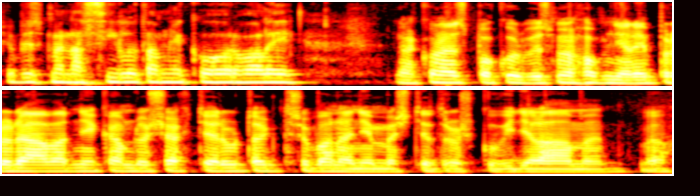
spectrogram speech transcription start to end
že bychom na sílu tam někoho rvali. Nakonec, pokud bychom ho měli prodávat někam do šachtěru, tak třeba na něm ještě trošku vyděláme. Jo.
